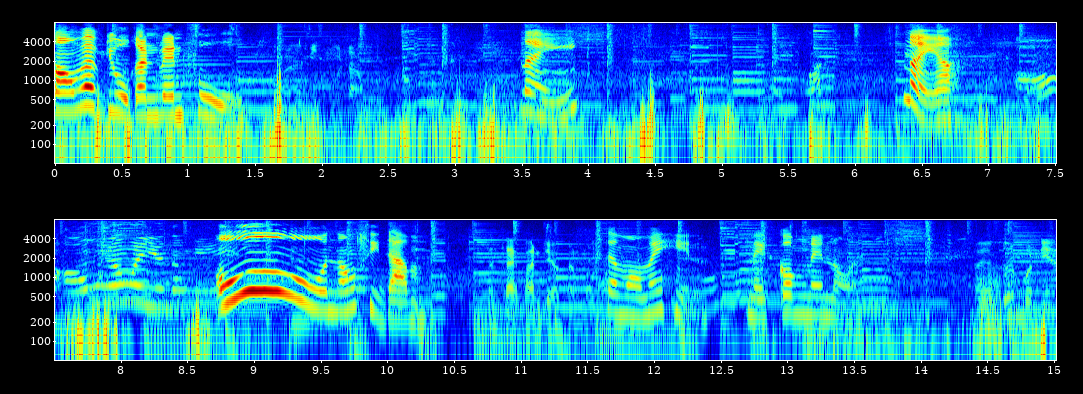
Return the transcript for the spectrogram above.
น้องแบบอยู่กันเป็นฝูงมีตัวดไหน ไหนอะอ๋อ นตรงนี้โอ้น้องสีดำมันสายพันธุ์เดียวกันมั้งำแต่มองไม่เห็นในกล้องแน่นอนไอ้รุ่นบนเนี้ย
